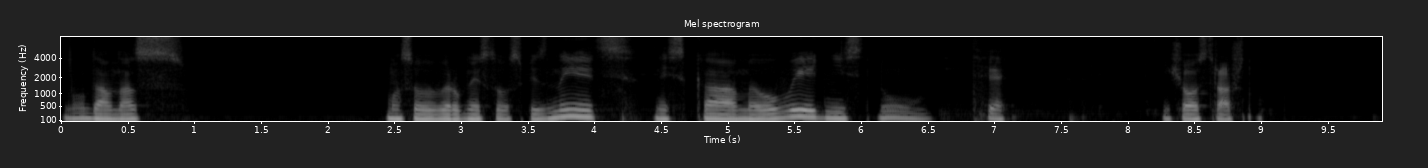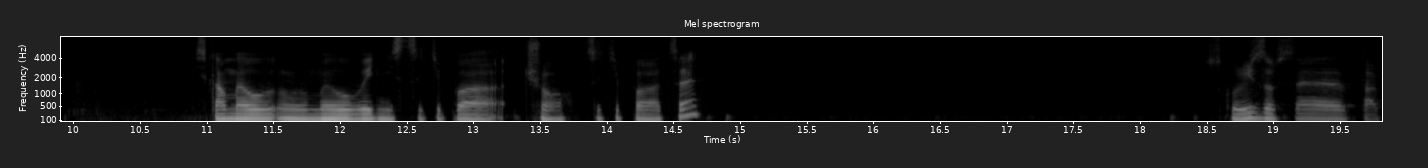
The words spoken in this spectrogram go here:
Ну да, у нас масове виробництво спізниць, низька миловидність. Ну, те. Нічого страшного. Низька мил- миловидність це типа. Що? Це типа це? Скоріш за все, так.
